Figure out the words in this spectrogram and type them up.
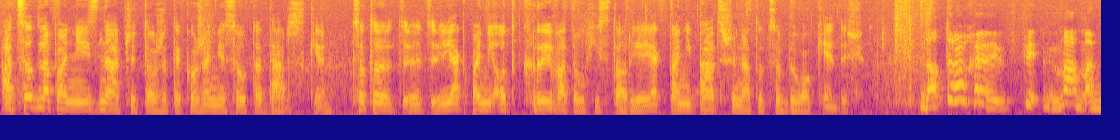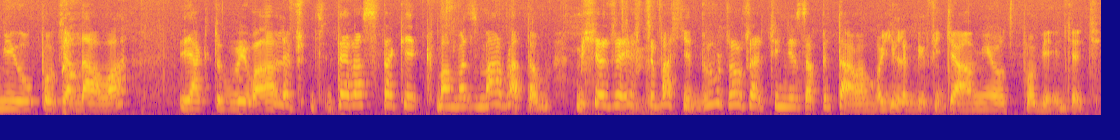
A co dla pani znaczy to, że te korzenie są tatarskie? Co to, e, jak pani odkrywa tą historię? Jak pani patrzy na to, co było kiedyś? No trochę mama mi opowiadała, jak to było, ale teraz tak jak mama zmarła, to myślę, że jeszcze właśnie dużo rzeczy nie zapytałam, o ile by widziała mi odpowiedzieć.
